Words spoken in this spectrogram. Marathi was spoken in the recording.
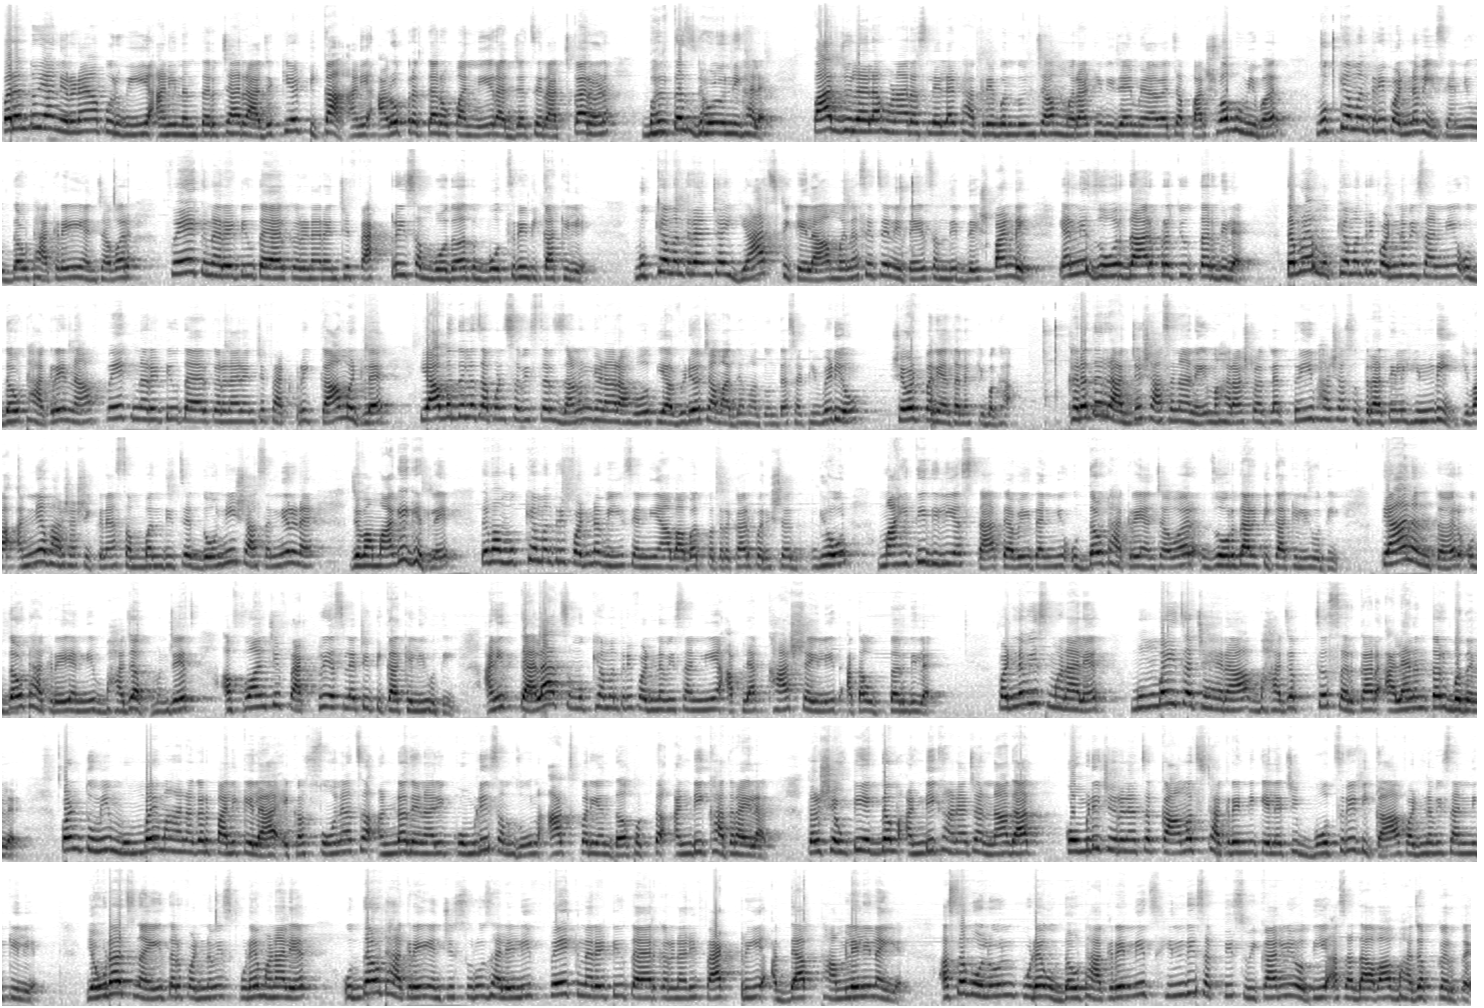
परंतु या निर्णयापूर्वी आणि नंतरच्या राजकीय टीका आणि आरोप प्रत्यारोपांनी राज्याचे राजकारण भलतच ढवळून निघालंय. पाच जुलैला होणार असलेल्या ठाकरे बंधूंच्या मराठी विजय मेळाव्याच्या पार्श्वभूमीवर मुख्यमंत्री फडणवीस यांनी उद्धव ठाकरे यांच्यावर फेक नरेटिव्ह तयार करणाऱ्यांची फॅक्टरी संबोधत बोचरी टीका केली आहे मुख्यमंत्र्यांच्या याच टीकेला मनसेचे नेते संदीप देशपांडे यांनी जोरदार प्रत्युत्तर दिलंय. त्यामुळे मुख्यमंत्री फडणवीसांनी उद्धव ठाकरेंना फेक नरेटिव्ह तयार करणाऱ्यांची फॅक्टरी का म्हटलंय याबद्दलच आपण सविस्तर जाणून घेणार आहोत या व्हिडिओच्या माध्यमातून. त्यासाठी व्हिडिओ शेवटपर्यंत नक्की बघा. खरं तर राज्य शासनाने महाराष्ट्रातल्या त्रिभाषा सूत्रातील हिंदी किंवा अन्य भाषा शिकण्यासंबंधीचे दोन्ही शासन निर्णय जेव्हा मागे घेतले तेव्हा मुख्यमंत्री फडणवीस यांनी याबाबत पत्रकार परिषद घेऊन माहिती दिली असता त्यावेळी त्यांनी उद्धव ठाकरे यांच्यावर जोरदार टीका केली होती. त्यानंतर उद्धव ठाकरे यांनी भाजप म्हणजेच अफवांची फॅक्टरी असल्याची टीका केली होती. आणि त्यालाच मुख्यमंत्री फडणवीसांनी आपल्या खास शैलीत आता उत्तर दिलंय. फडणवीस म्हणालेत मुंबईचा चेहरा भाजपचं सरकार आल्यानंतर बदललाय. पण तुम्ही मुंबई महानगरपालिकेला एका सोन्याचं अंड देणारी कोंबडी समजून आजपर्यंत फक्त अंडी खात राहिलात. तर शेवटी एकदम अंडी खाण्याच्या नादात कोंबडी चिरण्याचं कामच ठाकरेंनी केल्याची बोचरी टीका फडणवीसांनी केली आहे. एवढंच नाही तर फडणवीस पुढे म्हणाले उद्धव ठाकरे यांची सुरू झालेली फेक नरेटिव्ह तयार करणारी फॅक्टरी अद्याप थांबलेली नाहीये. असं बोलून पुढे उद्धव ठाकरेंनीच हिंदी सक्ती स्वीकारली होती असा दावा भाजप करतय.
